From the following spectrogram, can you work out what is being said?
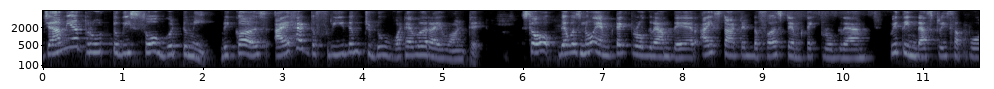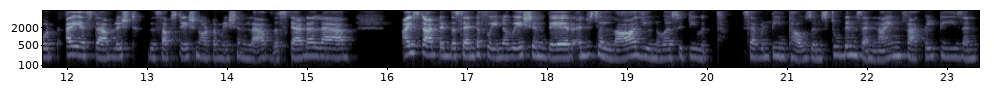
jamia proved to be so good to me because i had the freedom to do whatever i wanted So there was no MTech program there. I started the first MTech program with industry support. I established the substation automation lab, the SCADA lab. I started the Center for Innovation there, and it's a large university with 17,000 students and nine faculties, and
